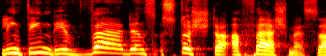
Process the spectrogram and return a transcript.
LinkedIn, det är världens största affärsmässa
